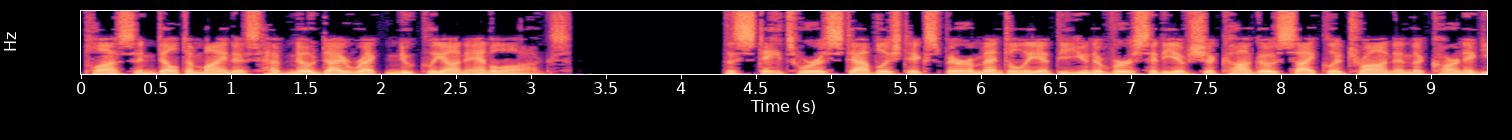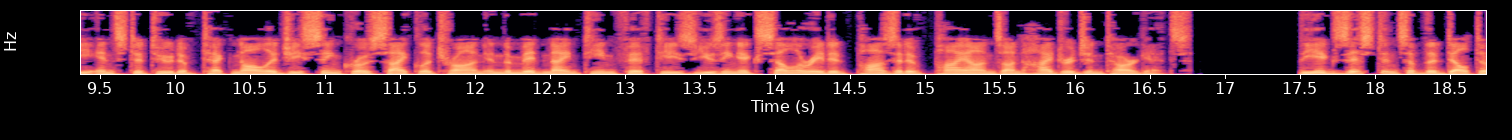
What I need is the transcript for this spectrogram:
plus and delta minus have no direct nucleon analogues. The states were established experimentally at the University of Chicago cyclotron and the Carnegie Institute of Technology synchro-cyclotron in the mid-1950s using accelerated positive pions on hydrogen targets. The existence of the delta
